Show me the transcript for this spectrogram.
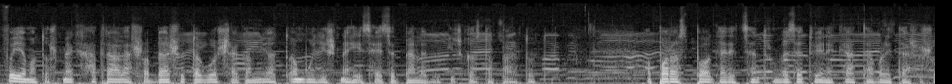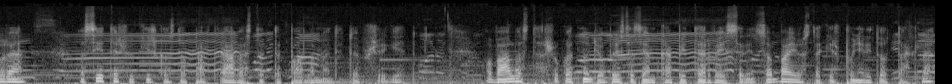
folyamatos meghátrálásra a belső tagolsága miatt amúgy is nehéz helyzetben levő kisgazdapártot. A parasztpolgári centrum vezetőjének eltávolítása során a széteső kisgazdapárt elvesztette parlamenti többségét. A választásokat nagyobb részt az MKP tervei szerint szabályozták és bonyolították le,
